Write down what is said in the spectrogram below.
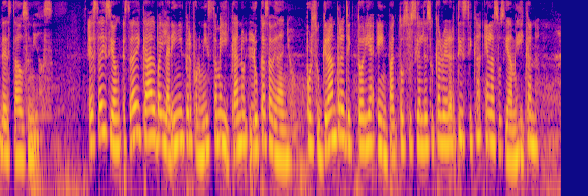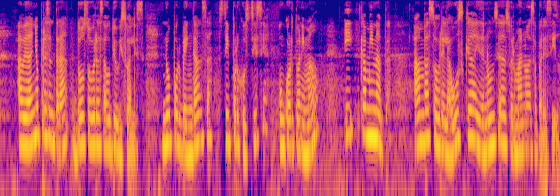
de Estados Unidos. Esta edición está dedicada al bailarín y performista mexicano Lucas Avedaño, por su gran trayectoria e impacto social de su carrera artística en la sociedad mexicana. Avedaño presentará dos obras audiovisuales, No por venganza, sí por justicia, un corto animado, y Caminata, ambas sobre la búsqueda y denuncia de su hermano desaparecido.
